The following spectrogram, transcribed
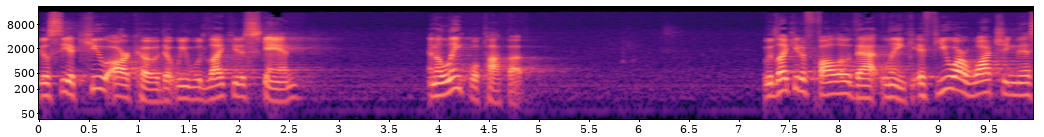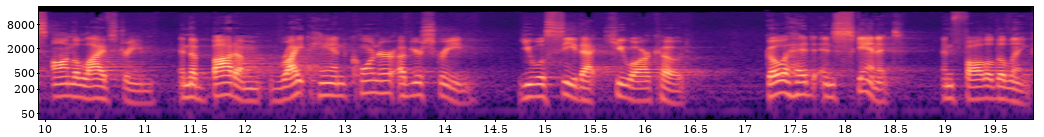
you'll see a QR code that we would like you to scan, and a link will pop up. We'd like you to follow that link. If you are watching this on the live stream, in the bottom right hand corner of your screen, you will see that QR code. Go ahead and scan it and follow the link.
